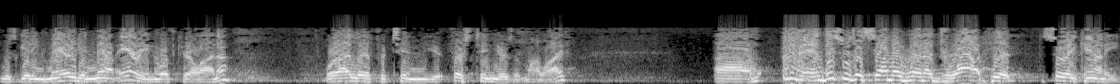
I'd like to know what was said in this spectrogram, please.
was getting married in Mount Airy, North Carolina, where I lived for ten year, first ten years of my life. Uh, and this was a summer when a drought hit Surry County.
